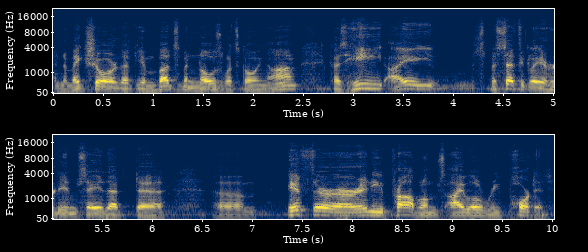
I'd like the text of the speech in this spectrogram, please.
and to make sure that the ombudsman knows what's going on, because he, I specifically heard him say that uh, um, if there are any problems, I will report it.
